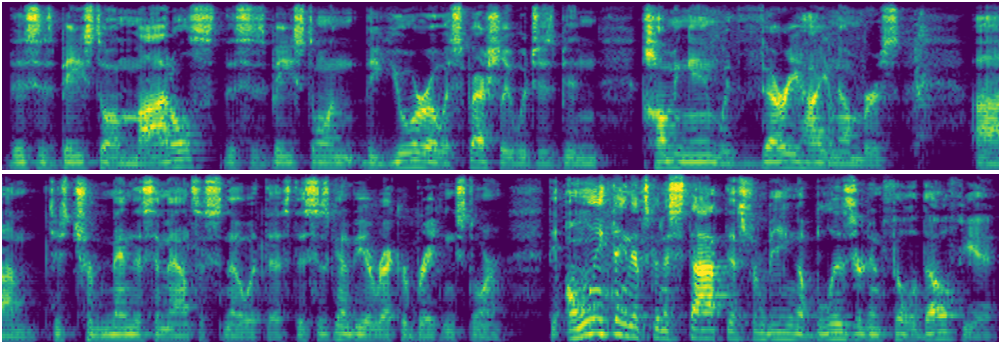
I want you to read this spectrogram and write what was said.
This is based on models. This is based on the euro, especially, which has been coming in with very high numbers. Um, just tremendous amounts of snow with this. This is going to be a record-breaking storm. The only thing that's going to stop this from being a blizzard in Philadelphia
